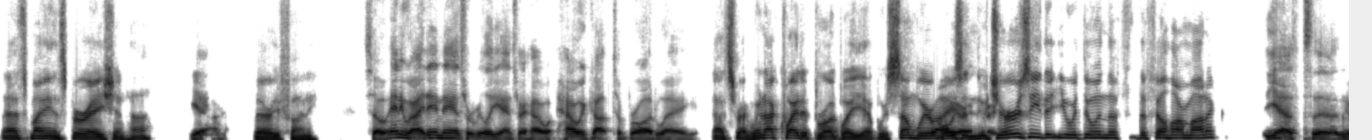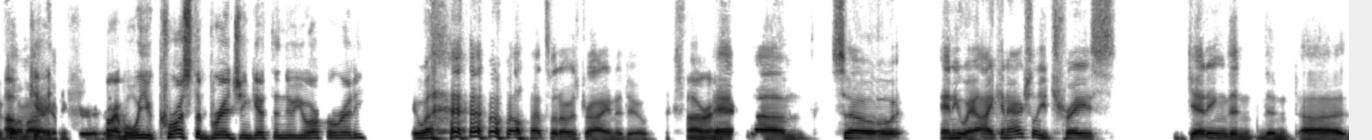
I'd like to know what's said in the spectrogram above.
That's my inspiration, huh? Yeah. Very funny. So anyway, I didn't answer really answer how how it got to Broadway. That's right. We're not quite at Broadway yet. We're somewhere. Right, was it, New right. Jersey, that you were doing the the Philharmonic? Yes, the New Philharmonic New Jersey. All right. Well, will you cross the bridge and get to New York already? Well, that's what I was trying to do. All right. And um, so anyway, I can actually trace getting the the uh,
